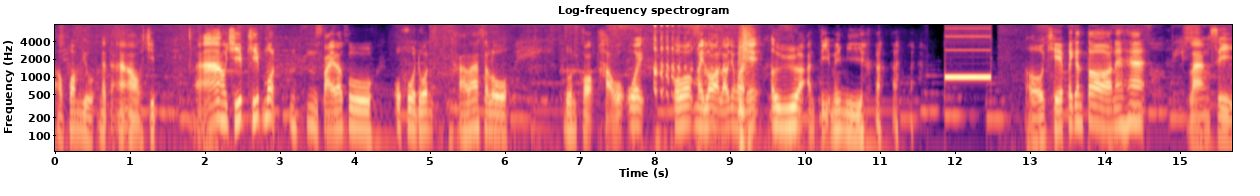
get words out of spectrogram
เอาป้อมอยู่แต่อ้าวชิป อ้าวชิปคลิปหมดอื้อหือไปแล้วกู โอ้โห โดนคาร่าสโล โดนเกาะเผา โอ้ย โอ้ไม่รอดแล้วจังหวะนี้ เออ อันติไม่มี โอเคไปกันต่อนะฮะลางสี่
